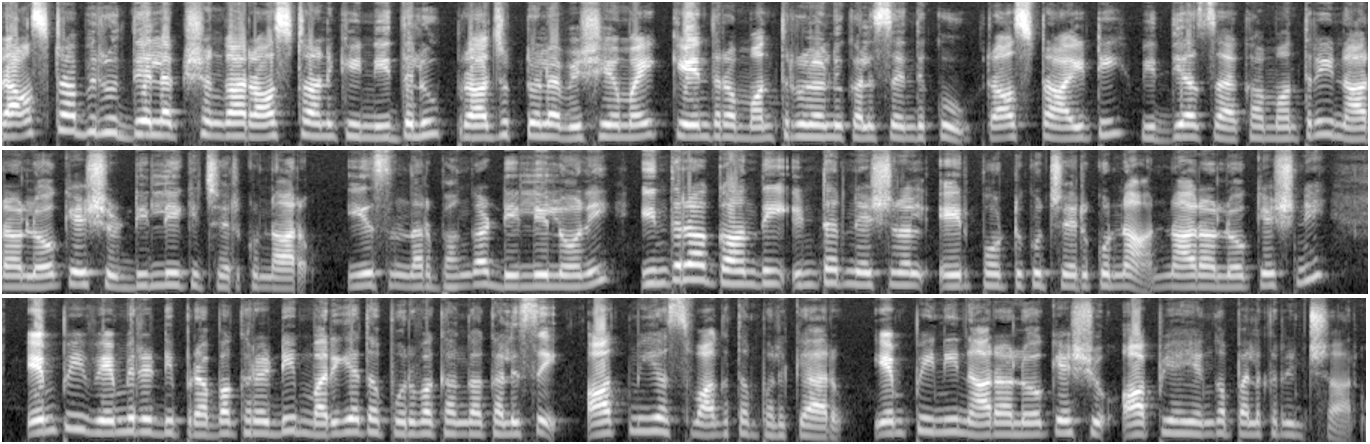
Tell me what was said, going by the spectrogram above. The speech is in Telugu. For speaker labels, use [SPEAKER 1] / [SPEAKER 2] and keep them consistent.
[SPEAKER 1] రాష్ట్రాభివృద్ధి లక్ష్యంగా రాష్ట్రానికి నిధులు ప్రాజెక్టుల విషయమై కేంద్ర మంత్రులను కలిసేందుకు రాష్ట్ర ఐటీ విద్యాశాఖ మంత్రి నారా లోకేష్ ఢిల్లీకి చేరుకున్నారు. ఈ సందర్భంగా ఢిల్లీలోని ఇందిరాగాంధీ ఇంటర్నేషనల్ ఎయిర్పోర్టుకు చేరుకున్న నారా లోకేష్ని ఎంపీ వేమిరెడ్డి ప్రభాకర్ రెడ్డి మర్యాదపూర్వకంగా కలిసి ఆత్మీయ స్వాగతం పలికారు. ఎంపీని నారా లోకేష్ ఆప్యాయంగా పలకరించారు.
